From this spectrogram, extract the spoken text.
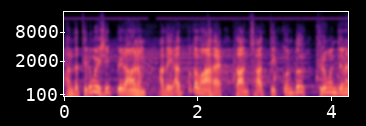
அந்த திருமிழிப்பிரானும் அதை அற்புதமாக தான் சாத்திக் கொண்டு திருமஞ்சன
